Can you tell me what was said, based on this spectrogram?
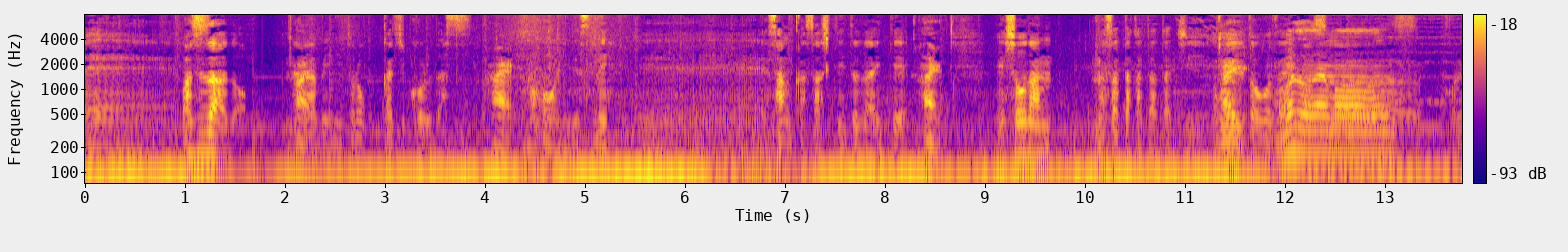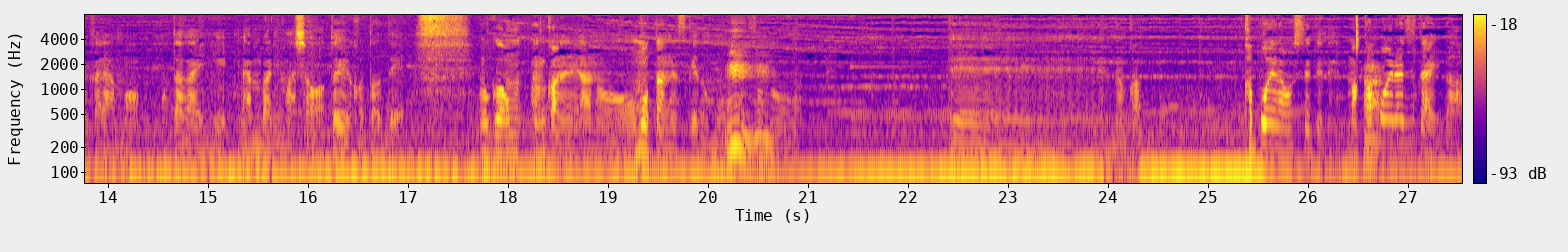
えーバチザード並びにトロッカジコルダスはい。の方にですね、えー参加させていただいて、はい。えー商談なさった方たちおめでとうございます,、はい。これからもお互いに頑張りましょうということで僕はなんかね、あの思ったんですけども、うんうん。そのえー、なんかカポエラをしててね、まあ、はい。カポエラ自体が、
